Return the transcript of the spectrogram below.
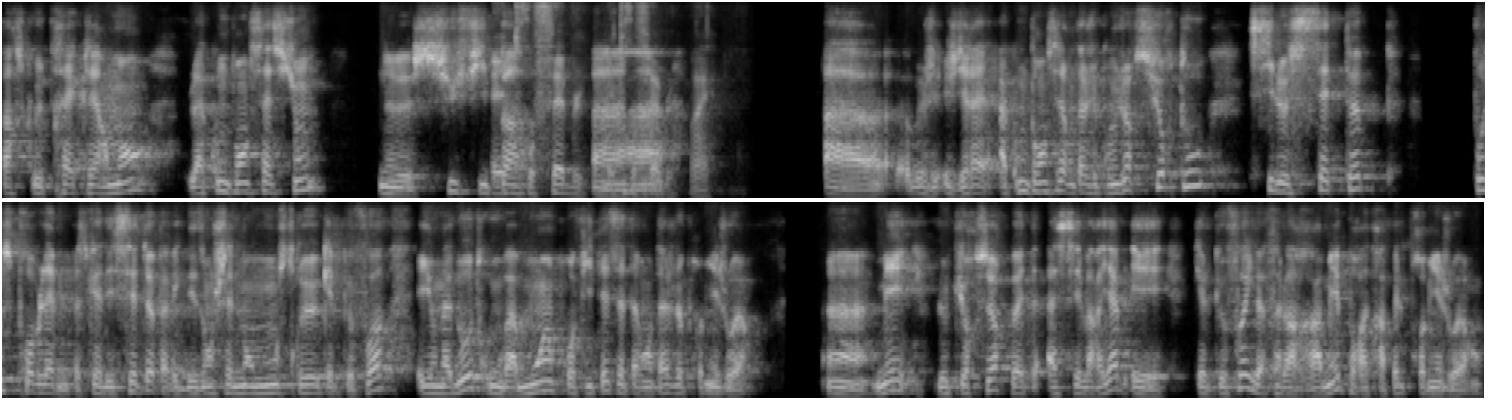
parce que très clairement, la compensation ne suffit Elle est pas trop faible. Elle est trop faible. Ouais. À, je, dirais, à compenser l'avantage du premier joueur, surtout si le setup pose problème, parce qu'il y a des setups avec des enchaînements monstrueux quelquefois, et il y en a d'autres où on va moins profiter de cet avantage de premier joueur. Euh, mais le curseur peut être assez variable et quelquefois il va falloir ramer pour attraper le premier joueur.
